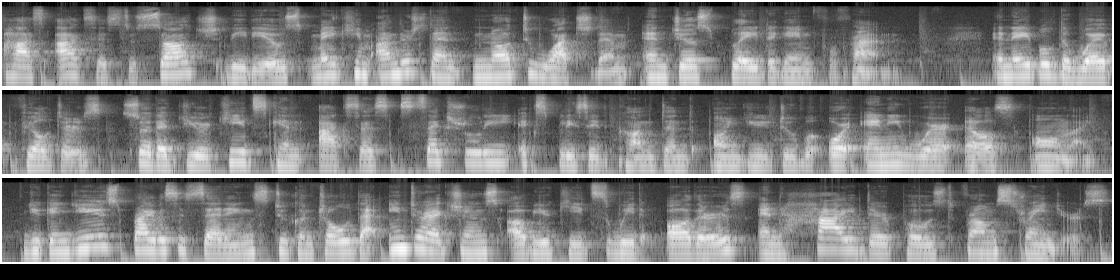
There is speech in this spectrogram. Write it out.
has access to such videos, make him understand not to watch them and just play the game for fun. Enable the web filters so that your kids can access sexually explicit content on YouTube or anywhere else online. You can use privacy settings to control the interactions of your kids with others and hide their posts from strangers.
